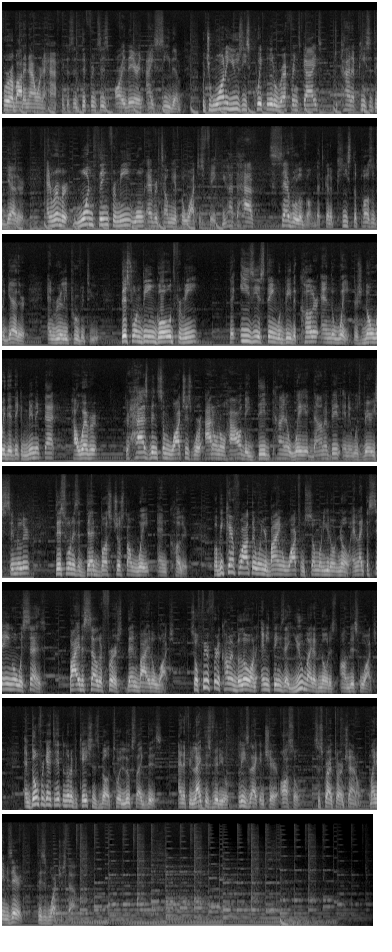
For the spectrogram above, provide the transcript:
for about an hour and a half because the differences are there and I see them. But you wanna use these quick little reference guides to kind of piece it together. And remember, one thing for me won't ever tell me if the watch is fake. You have to have several of them that's gonna piece the puzzle together and really prove it to you. This one being gold for me, the easiest thing would be the color and the weight. There's no way that they can mimic that. However, there has been some watches where I don't know how they did kind of weigh it down a bit and it was very similar. This one is a dead bust just on weight and color. But be careful out there when you're buying a watch from someone you don't know. And like the saying always says, buy the seller first, then buy the watch. So feel free to comment below on any things that you might have noticed on this watch. And don't forget to hit the notifications bell till it looks like this. And if you like this video, please like and share. Also, subscribe to our channel. My name is Eric. This is Watch Your Style.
